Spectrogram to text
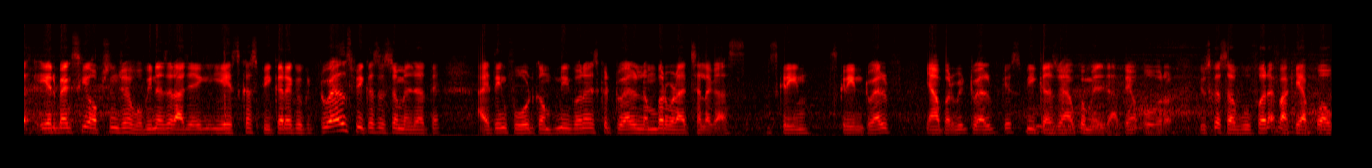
एयरबैग्स की ऑप्शन जो है वो भी नज़र आ जाएगी। ये इसका स्पीकर है क्योंकि ट्वेल्व स्पीकर सिस्टम मिल जाते हैं। आई थिंक फोर्ड कंपनी को ना इसका ट्वेल्व नंबर बड़ा अच्छा लगा। स्क्रीन स्क्रीन ट्वेल्व यहाँ पर भी 12 के स्पीकर जो है आपको मिल जाते हैं ओवरऑल जिसका सब है, बाकी आपको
